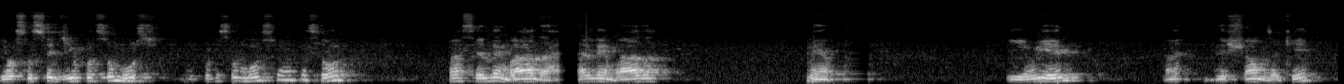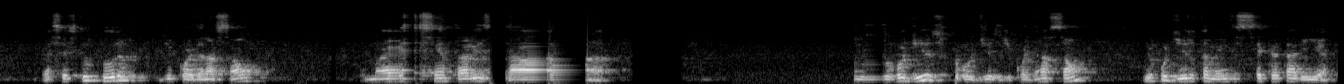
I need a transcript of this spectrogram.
eu sucedi o professor Múcio. O professor Múcio é uma pessoa para ser lembrada, relembrada. E eu e ele né, deixamos aqui essa estrutura de coordenação mais centralizada. O rodízio, o rodízio de coordenação e o rodízio também de secretaria.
